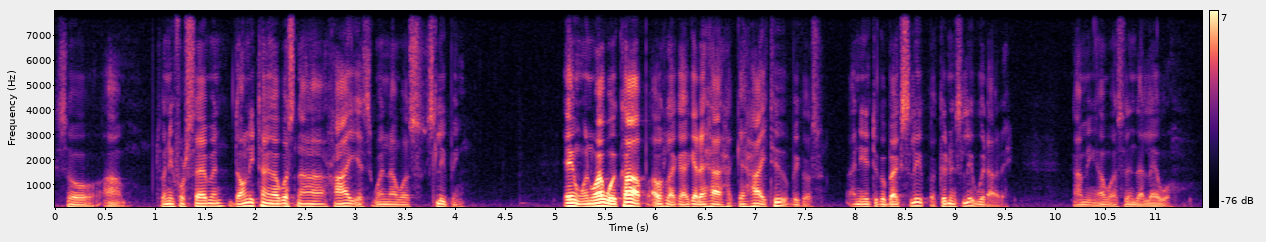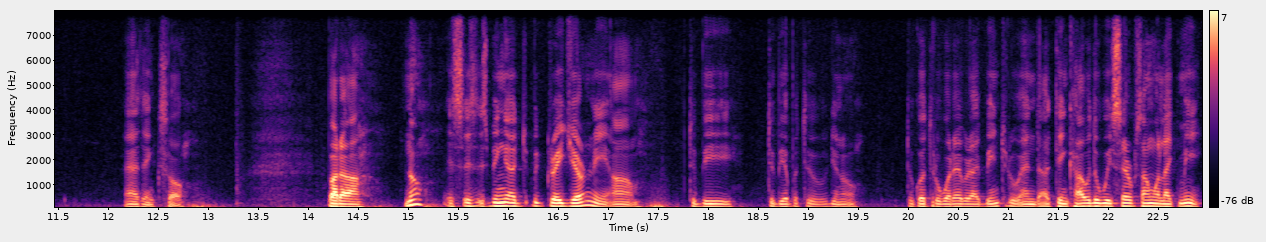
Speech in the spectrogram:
So um, 24/7. The only time I was not high is when I was sleeping. And when I woke up, I was like, I gotta ha- get high too because I needed to go back to sleep. I couldn't sleep without it. I mean, I was in the level. I think so. But uh, no, it's, it's, it's been a great journey um, to be to be able to you know to go through whatever I've been through. And I think how do we serve someone like me,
